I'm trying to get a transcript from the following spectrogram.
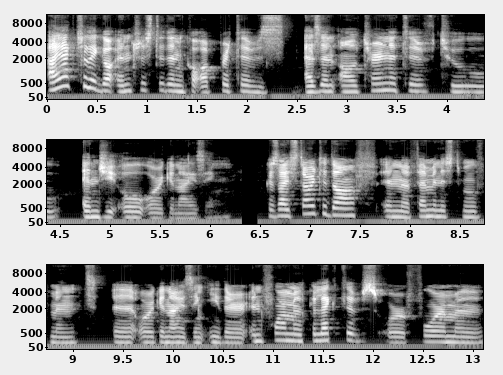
I actually got interested in cooperatives as an alternative to NGO organizing because I started off in the feminist movement uh, organizing either informal collectives or formal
